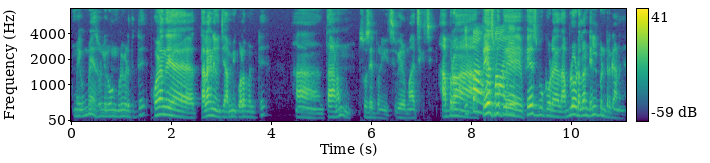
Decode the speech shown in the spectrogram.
நம்ம உண்மையை சொல்லிடுவோம்னு முடிவெடுத்துட்டு குழந்தைய தலகணி வச்சு அம்மி கொலை பண்ணிட்டு தானம் சூசைட் பண்ணிக்கிச்சு. வீடு மாச்சிக்கிச்சு. அப்புறம் ஃபேஸ்புக்கு ஃபேஸ்புக்கோட அந்த அப்லோடெல்லாம் டெலிட் பண்ணிருக்கானுங்க.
